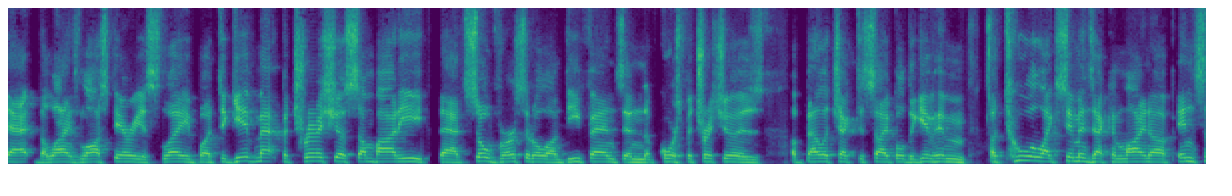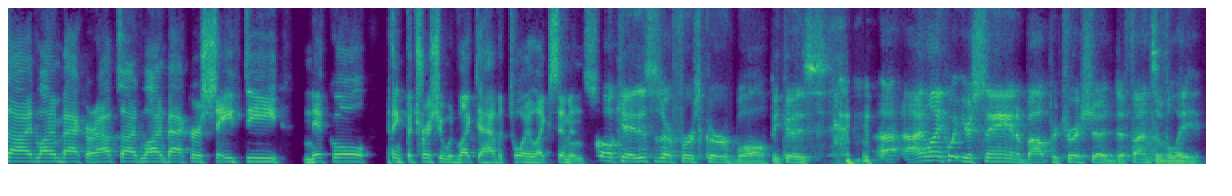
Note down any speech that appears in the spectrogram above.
that the Lions lost Darius Slay. But to give Matt Patricia somebody that's so versatile on defense, and of course, Patricia is a Belichick disciple to give him a tool like Simmons that can line up inside linebacker, outside linebacker, safety, nickel. I think Patricia would like to have a toy like Simmons. Okay, this is our first curveball because I, I like what you're saying about Patricia defensively,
